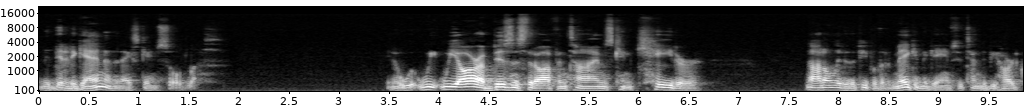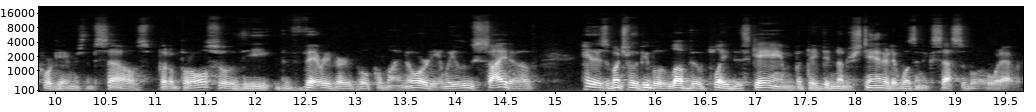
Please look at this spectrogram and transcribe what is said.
And they did it again, and the next game sold less. You know, we, we are a business that oftentimes can cater not only to the people that are making the games, who tend to be hardcore gamers themselves, but, but also the, the very, very vocal minority. And we lose sight of, hey, there's a bunch of other people that love to have played this game, but they didn't understand it, it wasn't accessible or whatever.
